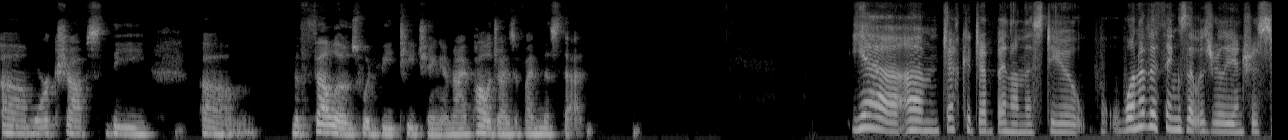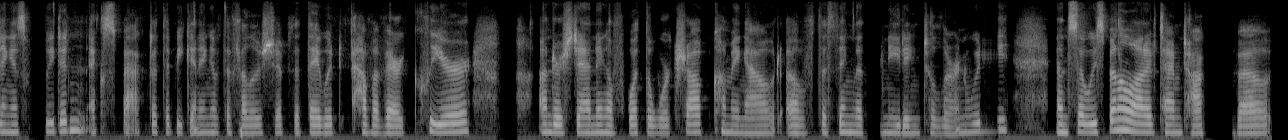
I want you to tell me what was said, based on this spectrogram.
um, workshops the um, the fellows would be teaching? And I apologize if I missed that. Yeah, um, Jeff could jump in on this too. One of the things that was really interesting is we didn't expect at the beginning of the fellowship that they would have a very clear understanding of what the workshop coming out of the thing that they're needing to learn would be. And so we spent a lot of time talking about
